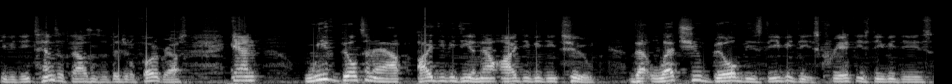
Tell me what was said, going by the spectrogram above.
DVD, tens of thousands of digital photographs. And we've built an app, iDVD and now iDVD2, that lets you build these DVDs, create these DVDs,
